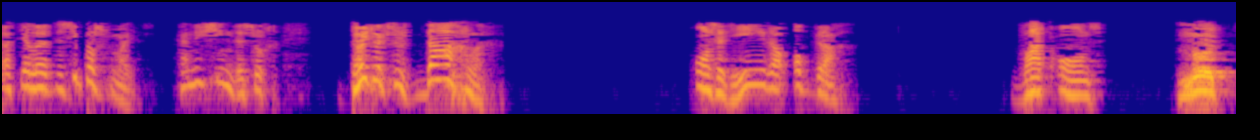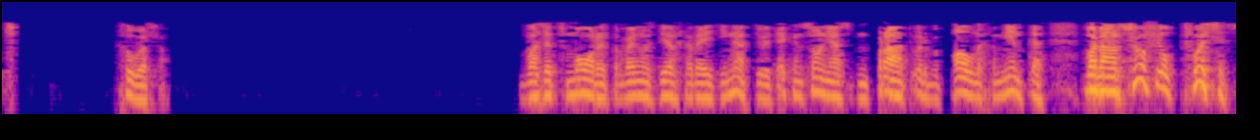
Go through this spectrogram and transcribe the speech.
dat julle disippels vir my is. Kan nie sien dis so duidelik soos daaglik. Ons het hier 'n opdrag wat ons moet gehoorsaam. Was dit môre terwyl ons deur gery het hiernatoe, het ek en Sonja sit en praat oor bepaalde gemeente waar daar soveel twis is.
